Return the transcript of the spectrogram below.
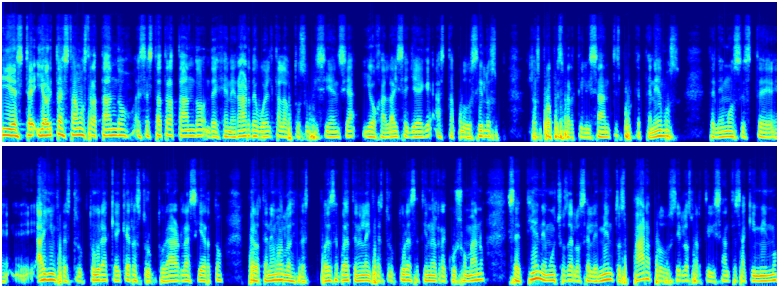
Y, este, y ahorita estamos tratando, se está tratando de generar de vuelta la autosuficiencia y ojalá y se llegue hasta producir los, los propios fertilizantes, porque tenemos tenemos este, eh, hay infraestructura que hay que reestructurarla, cierto, pero tenemos los, pues, se puede tener la infraestructura, se tiene el recurso humano, se tiene muchos de los elementos para producir los fertilizantes aquí mismo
